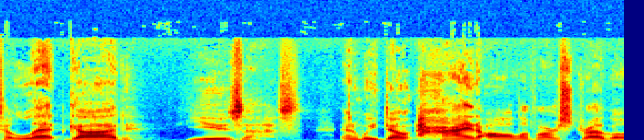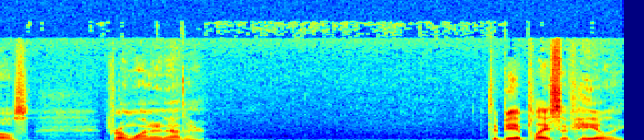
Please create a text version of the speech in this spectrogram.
to let God use us and we don't hide all of our struggles from one another. To be a place of healing,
